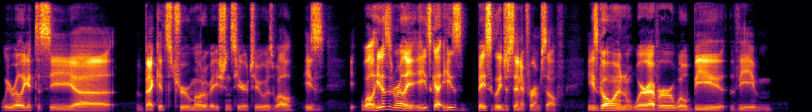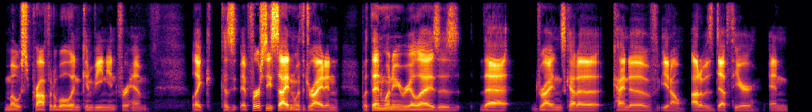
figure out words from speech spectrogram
we really get to see uh Beckett's true motivations here too, as well. He's well, he doesn't really. He's got. He's basically just in it for himself. He's going wherever will be the most profitable and convenient for him. Like, because at first he's siding with Dryden, but then when he realizes that Dryden's kind of, kind of, you know, out of his depth here, and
